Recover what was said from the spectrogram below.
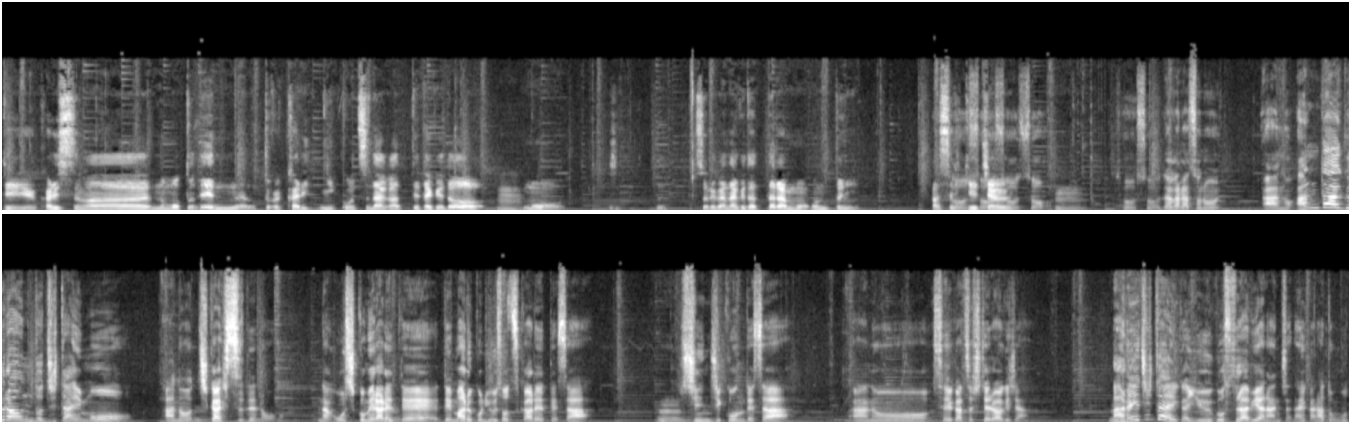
ていうカリスマのもとでなんとか仮にこうつながってたけどうん、もうそれがなくなったらもう本当に汗消えちゃう。そうそうだからそのあのアンダーグラウンド自体もあのうん。地下室での、なんか押し込められて、でマルコに嘘つかれてさうん。信じ込んでさ、あのー生活してるわけじゃん、うん。あれ自体がユーゴスラビアなんじゃないかなと思っ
